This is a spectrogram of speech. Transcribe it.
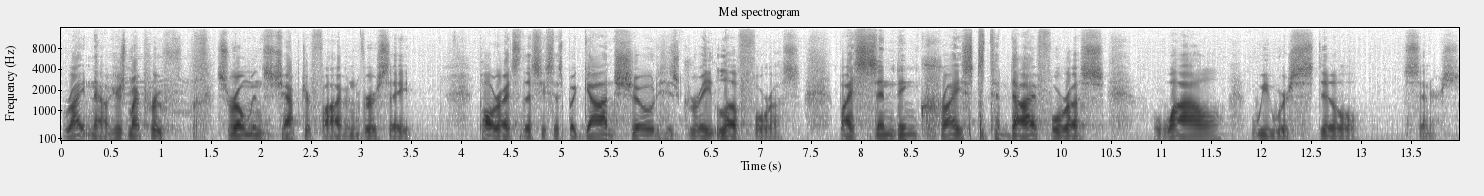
right now. Here's my proof. It's Romans chapter 5 and verse 8. Paul writes this. He says, But God showed his great love for us by sending Christ to die for us while we were still sinners.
